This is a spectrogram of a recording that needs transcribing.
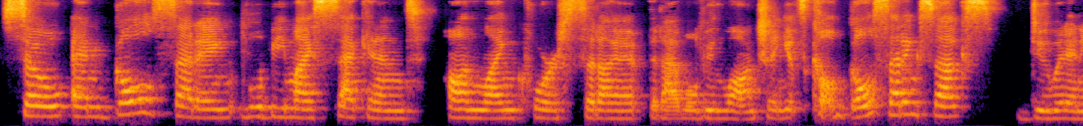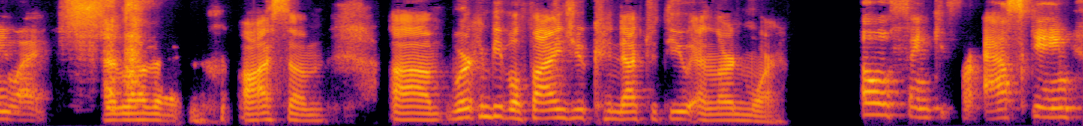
So and goal setting will be my second online course that I that I will be launching. It's called Goal Setting Sucks. Do it anyway. I love it. Awesome. Um, where can people find you, connect with you, and learn more? Oh, thank you for asking.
